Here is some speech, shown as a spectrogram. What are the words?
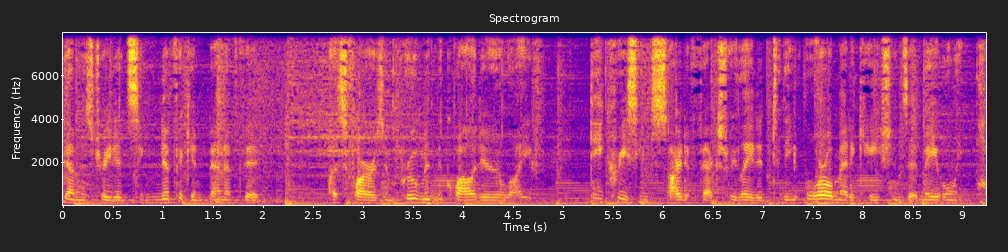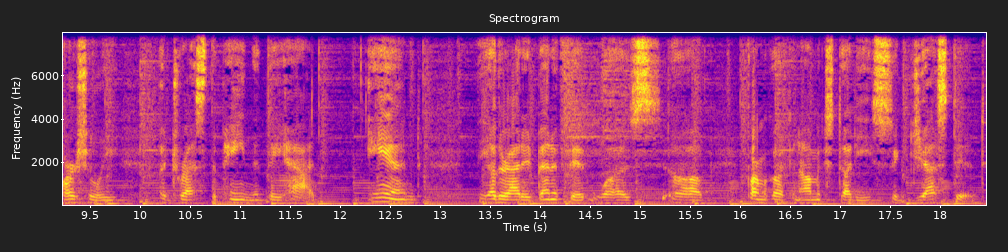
demonstrated significant benefit as far as improvement in the quality of their life, decreasing side effects related to the oral medications that may have only partially addressed the pain that they had. And the other added benefit was uh, pharmacoeconomic studies suggested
